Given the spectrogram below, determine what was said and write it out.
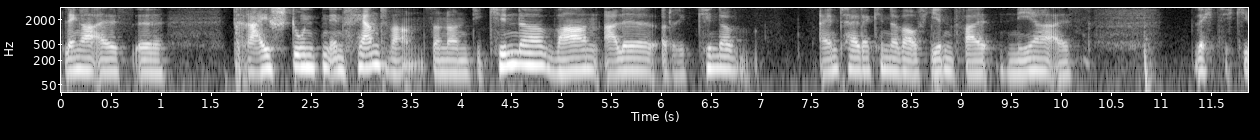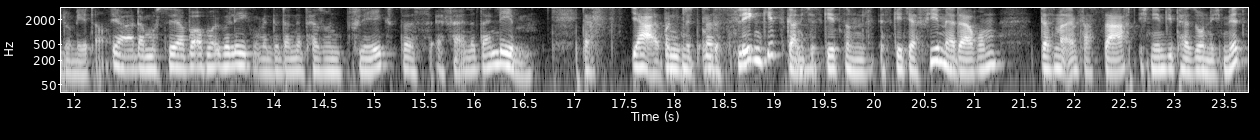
länger als äh, drei Stunden entfernt waren, sondern die Kinder waren alle, oder die Kinder, ein Teil der Kinder war auf jeden Fall näher als 60 Kilometer. Ja, da musst du ja aber auch mal überlegen, wenn du dann eine Person pflegst, das verändert dein Leben. Das, ja, das Und mit, um das- das Pflegen geht es gar nicht. Es geht, sondern es geht ja vielmehr darum, dass man einfach sagt, ich nehme die Person nicht mit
